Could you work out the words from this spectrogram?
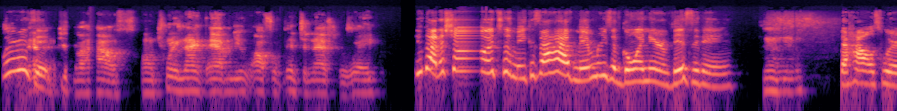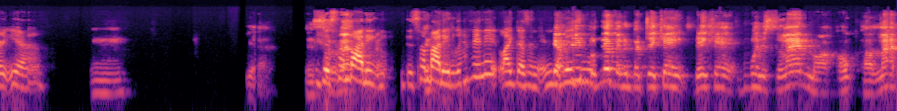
Where is it? Particular house on 29th Avenue off of International Way. You got to show it to me because I have memories of going there and visiting mm-hmm. the house where, yeah. Mm-hmm. Yeah. And does so somebody that, does somebody it, live in it? Like does an individual? Yeah, people live in it, but they can't. They can't. When it's a landmark, a land,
